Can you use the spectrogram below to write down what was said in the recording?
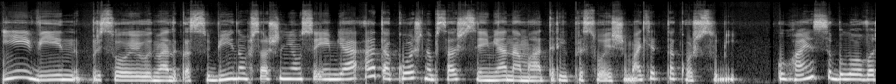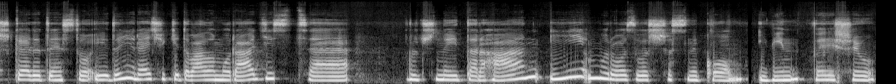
І він присвоїв ведмедика собі, написавши на ньому своє ім'я, а також написавши своє ім'я на матері, присвоївши матір також собі. У Гайнса було важке дитинство, і єдині речі, які давали йому радість, це ручний тарган і морозиво з часником. І він вирішив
